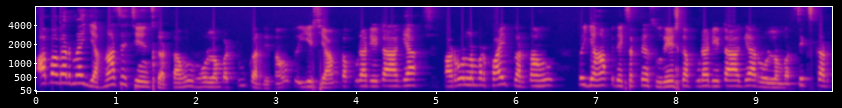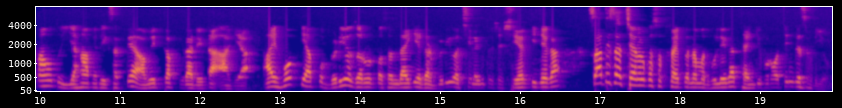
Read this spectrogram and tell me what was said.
अब अगर मैं यहाँ से चेंज करता हूँ रोल नंबर टू कर देता हूँ तो ये श्याम का पूरा डेटा आ गया। और रोल नंबर फाइव करता हूँ तो यहाँ पे देख सकते हैं सुरेश का पूरा डेटा आ गया। रोल नंबर सिक्स करता हूँ तो यहाँ पे देख सकते हैं अमित का पूरा डेटा आ गया। आई होप कि आपको वीडियो ज़रूर पसंद आएगी। अगर वीडियो अच्छी लगी तो इसे शेयर कीजिएगा। साथ ही साथ चैनल को सब्सक्राइब करना मत भूलेगा thank you for watching this video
